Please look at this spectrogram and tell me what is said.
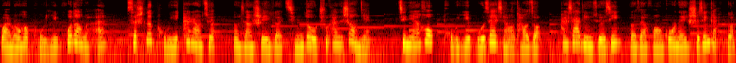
婉容和溥仪互道晚安。此时的溥仪看上去更像是一个情窦初开的少年。几年后，溥仪不再想要逃走，他下定决心要在皇宫内实行改革，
